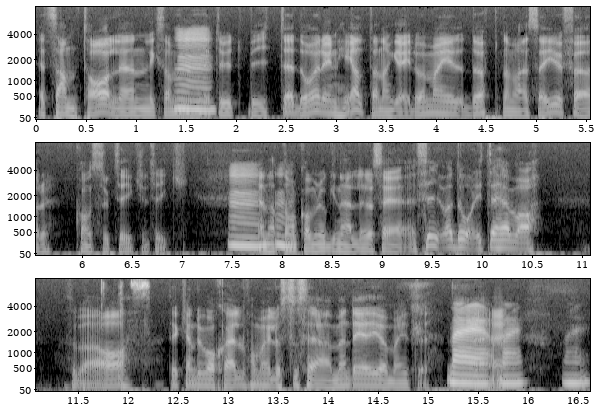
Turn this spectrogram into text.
ett samtal, en, liksom, Mm. ett utbyte. Då är det en helt annan grej. Då, är man ju, då öppnar man sig ju för konstruktiv kritik. Mm, än att mm. någon kommer och gnäller och säger Fy vad dåligt det här var. Så bara, ja, det kan du vara själv har man ju lust att säga, men det gör man ju inte. Nej, Nej. nej, nej.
